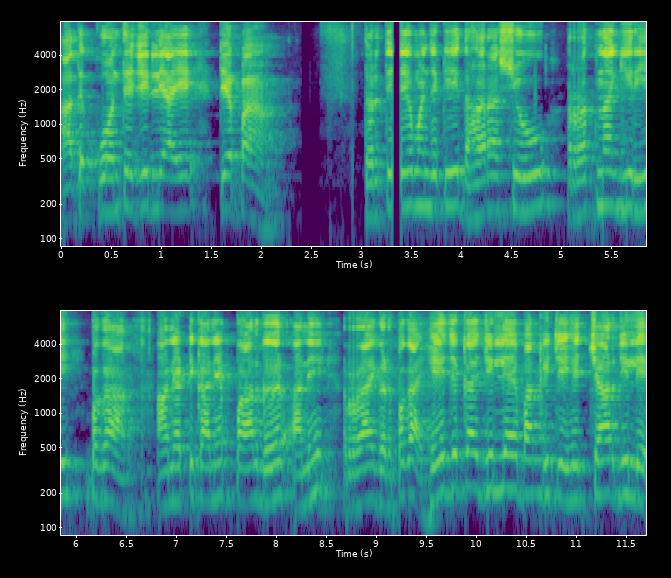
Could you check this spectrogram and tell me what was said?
आता कोणते जिल्हे आहे ते पहा. तर ते म्हणजे की धाराशिव रत्नागिरी बघा. आणि या ठिकाणी पालघर आणि रायगड. बघा हे जे काय जिल्हे आहे बाकीचे हे चार जिल्हे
